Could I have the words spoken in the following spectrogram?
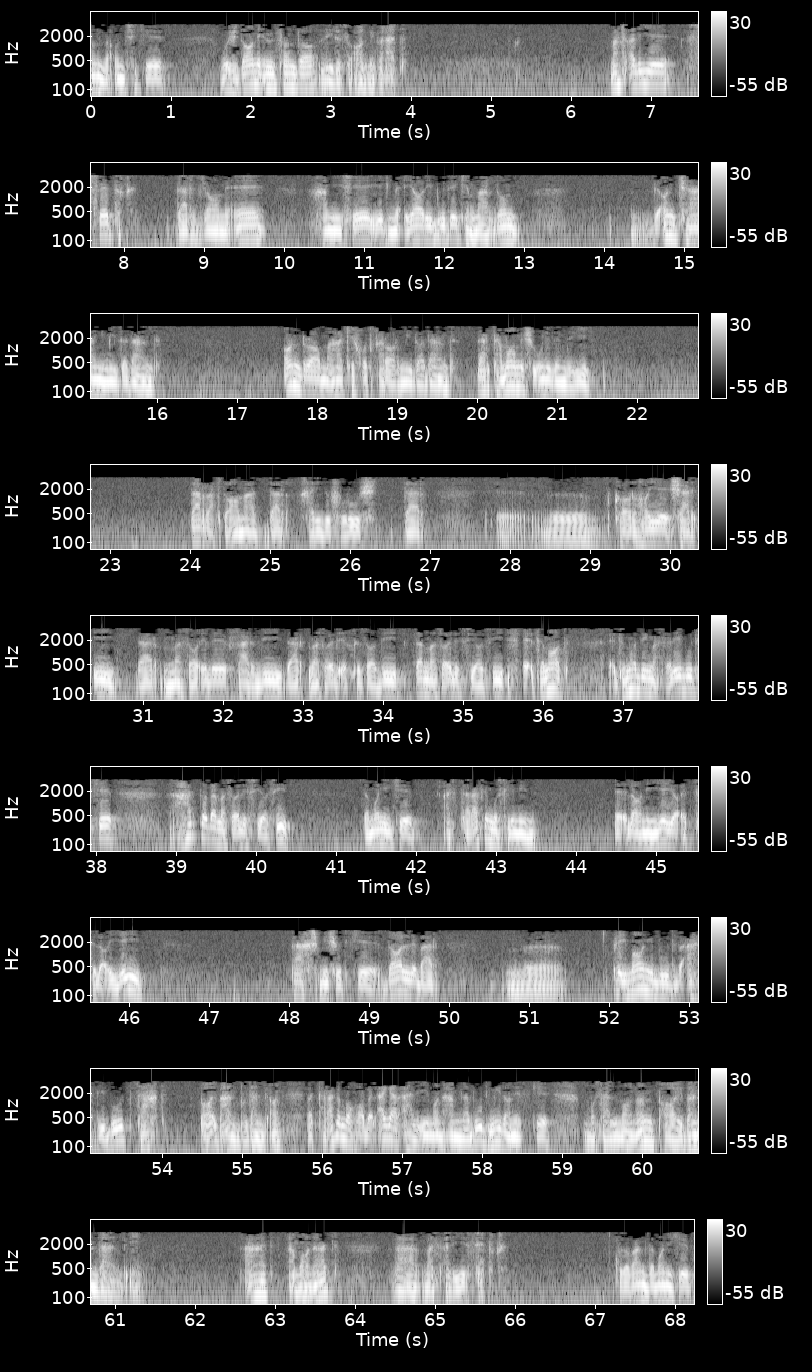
و آنچه که وجدان انسان را زیر سوال می‌برد. مسئله صدق در جامعه همیشه یک معیاری بوده که مردم به آن چنگ می‌زدند. آن را محک خود قرار می‌دادند در تمام شعون زندگی. در رفت آمد در خرید و فروش در کارهای شرعی در مسائل فردی در مسائل اقتصادی در مسائل سیاسی اعتماد. اعتماد یک مسئله بود که حتی در مسائل سیاسی زمانی که از طرف مسلمین اعلانیه یا اطلاعیه پخش می‌شد که دال بر پیمانی بود و عهدی بود سخت پایبند بودن به آن. و طرف مقابل اگر اهل ایمان هم نبود می‌دانست که مسلمانان پایبندند این. عهد امانت و مسئله صدق. خداوند زمانی که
